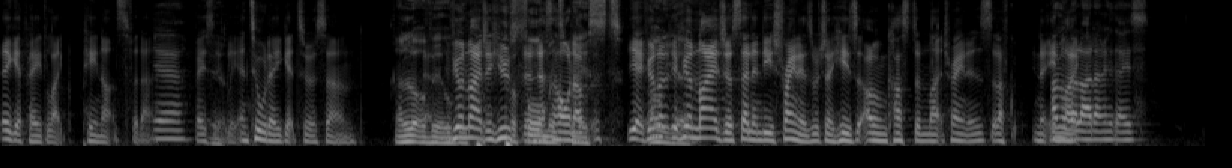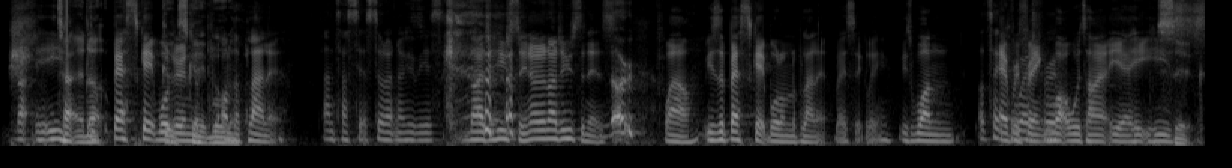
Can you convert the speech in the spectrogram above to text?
they get paid like peanuts for that yeah. basically until they get to a certain A lot of it. if you're be Nyjah Huston, that's a whole nother. Yeah, if you're Oh, not, if you're Nyjah selling these trainers, which are his own custom like trainers, that I've, you know, in I'm not like gonna lie, I don't know those. that is. that- he's Tatted the up, best skateboarder good in the, on the planet. Fantastic. I still don't know who he is. Nyjah Huston. You know who Nyjah Huston is? no. Wow. He's the best skateboarder on the planet, basically. He's won I'll take your word everything for it. multiple times. Yeah, he, he's Sick.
